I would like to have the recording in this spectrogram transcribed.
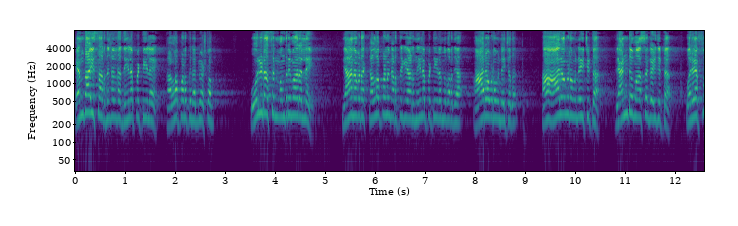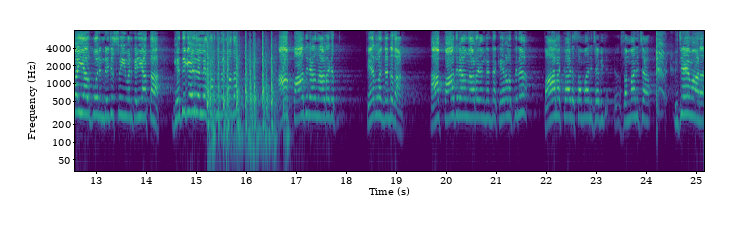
എന്തായി സാർ നിങ്ങളുടെ നീലപ്പെട്ടിയിലെ കള്ളപ്പണത്തിന് അന്വേഷണം? ഒരു ഡസൻ മന്ത്രിമാരല്ലേ ഞാൻ അവിടെ കള്ളപ്പണം കടത്തുകയാണ് നീലപ്പെട്ടിയിൽ എന്ന് പറഞ്ഞ ആരോപണം ഉന്നയിച്ചത്. ആ ആരോപണം ഉന്നയിച്ചിട്ട് രണ്ടു മാസം കഴിഞ്ഞിട്ട് ഒരു എഫ് ഐ ആർ പോലും രജിസ്റ്റർ ചെയ്യുവാൻ കഴിയാത്ത ഗതികേടിലല്ലേ സാർ നിങ്ങളുള്ളത് ആ പാതിരാ നാടക കേരളം കണ്ടതാണ്. ആ പാതിരാ നാടകം കണ്ട കേരളത്തിന് പാലക്കാട് സമ്മാനിച്ച സമ്മാനിച്ച വിജയമാണ്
